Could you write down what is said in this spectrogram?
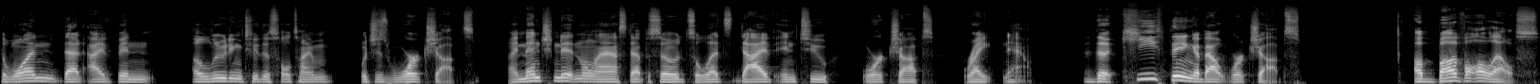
the one that I've been alluding to this whole time, which is workshops. I mentioned it in the last episode, so let's dive into workshops right now the key thing about workshops, above all else,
